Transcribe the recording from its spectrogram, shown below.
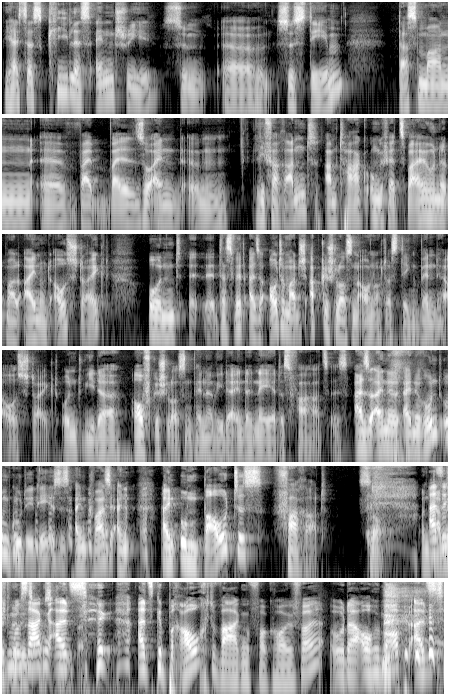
wie heißt das, Keyless Entry äh, System, dass man, äh, weil, weil so ein ähm, Lieferant am Tag ungefähr 200 Mal ein- und aussteigt. Und äh, das wird also automatisch abgeschlossen, auch noch das Ding, wenn der aussteigt und wieder aufgeschlossen, wenn er wieder in der Nähe des Fahrrads ist. Also eine, eine rundum gute Idee. Es ist ein, quasi ein, ein umbautes Fahrrad. So. also ich muss sagen, als, als Gebrauchtwagenverkäufer oder auch überhaupt als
